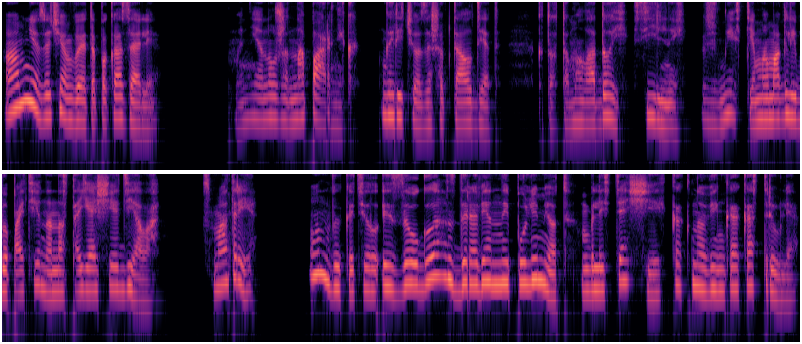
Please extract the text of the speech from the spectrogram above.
«А мне зачем вы это показали?» «Мне нужен напарник», — горячо зашептал дед. «Кто-то молодой, сильный. Вместе мы могли бы пойти на настоящее дело. Смотри, Он выкатил из-за угла здоровенный пулемет, блестящий, как новенькая кастрюля.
